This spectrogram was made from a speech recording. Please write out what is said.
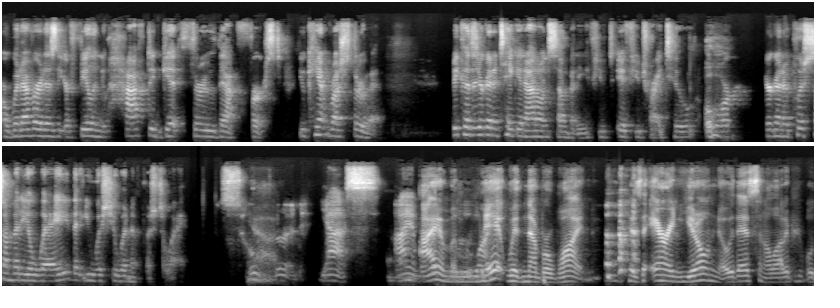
or whatever it is that you're feeling. You have to get through that first. You can't rush through it because you're going to take it out on somebody if you if you try to Oh. or you're going to push somebody away that you wish you wouldn't have pushed away So Yeah. good. Yes. I am I am number one. lit with number one because Erin, you don't know this, and a lot of people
